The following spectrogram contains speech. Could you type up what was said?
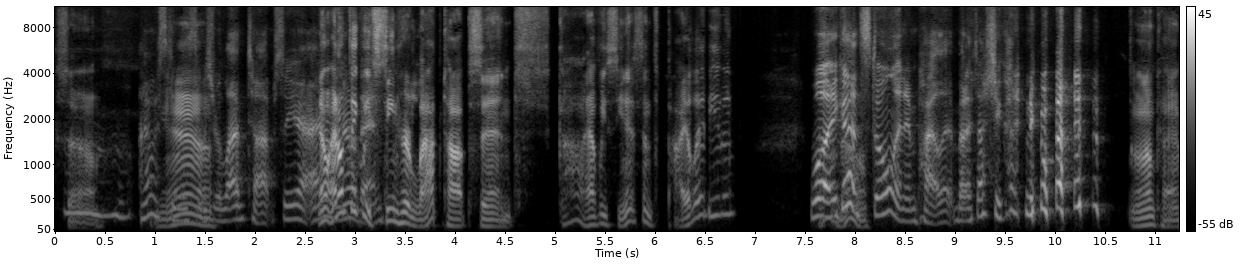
So, Oh, I was thinking this was yeah. your laptop. So yeah, I no, I don't know think we've seen her laptop since. God, have we seen it since Pilot even? Well, it don't got stolen in Pilot, but I thought she got a new one. Okay.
